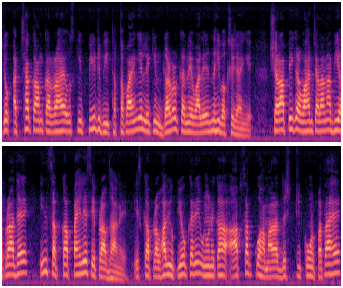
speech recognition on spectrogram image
जो अच्छा काम कर रहा है, उसकी पीठ भी थपथपाएँगे, लेकिन गड़बड़ करने वाले नहीं बख्शे जाएँगे। शराब पीकर वाहन चलाना भी अपराध है। इन सब का पहले से प्रावधान है। इसका प्रभावी उपयोग करें। उन्होंने कहा, आप सबको हमारा दृष्टिकोण पता है।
